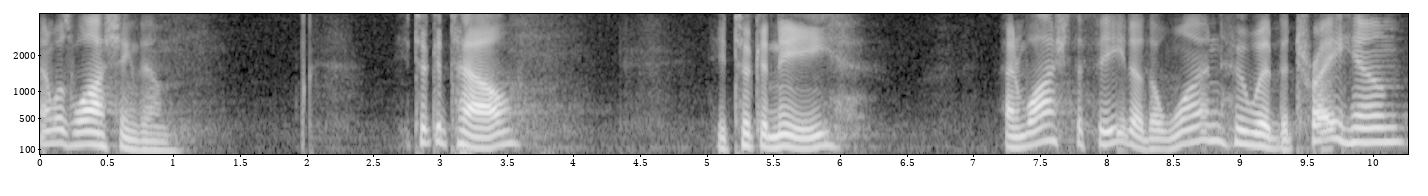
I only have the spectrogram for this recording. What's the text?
and was washing them. He took a towel, he took a knee, and washed the feet of the one who would betray him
